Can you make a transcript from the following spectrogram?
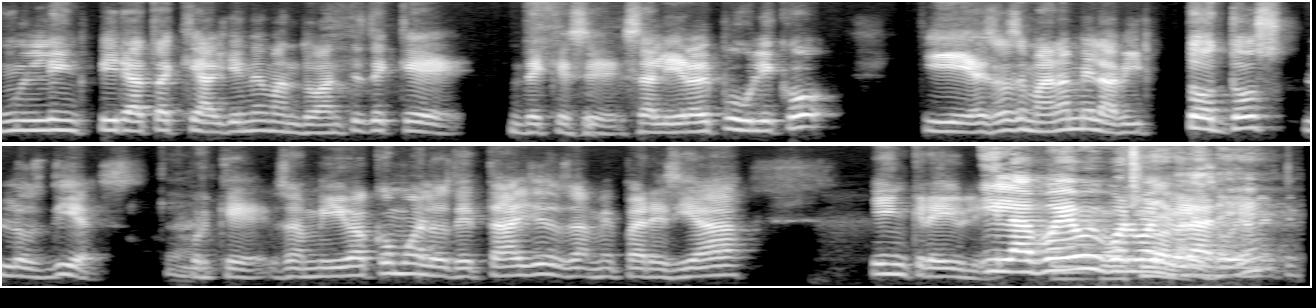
un link pirata que alguien me mandó antes de que, de que se saliera al público, y esa semana me la vi todos los días, Claro. porque, o sea, me iba como a los detalles, o sea, me parecía increíble. Y la veo y vuelvo a llorar, ¿eh? Obviamente.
